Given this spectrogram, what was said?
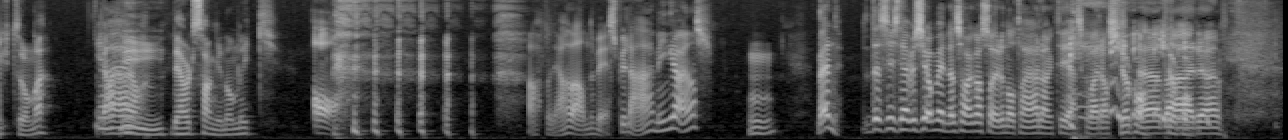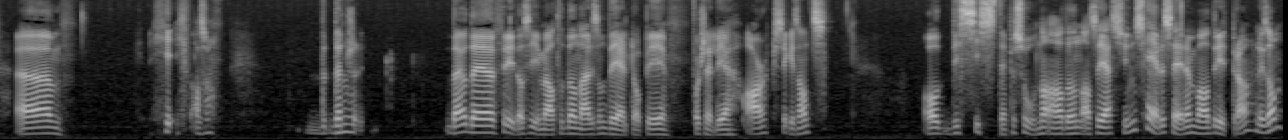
rykter om det. Ja, ja, ja. Mm. De har hørt sangene om Nick. Ah. ja, men ja, anime-spill er min greie, altså. Mm. Men det siste jeg vil si om Ellen Saga Sorry, nå tar jeg lang tid. Jeg skal være rask. Kjør på, Eh, kjør på. er eh, eh, he, Altså den, Det er jo det Frida sier med at den er liksom delt opp i forskjellige arcs, ikke sant? Og de siste episodene av den Altså, jeg syns hele serien var dritbra, liksom.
